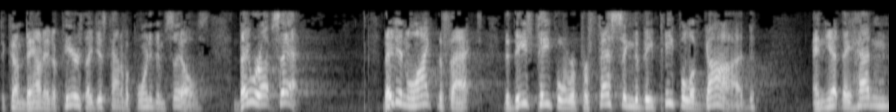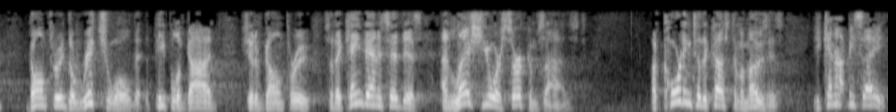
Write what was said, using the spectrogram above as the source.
to come down. It appears they just kind of appointed themselves. They were upset. They didn't like the fact that these people were professing to be people of God, and yet they hadn't gone through the ritual that the people of God should have gone through. So they came down and said this, unless you are circumcised, according to the custom of Moses, you cannot be saved.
